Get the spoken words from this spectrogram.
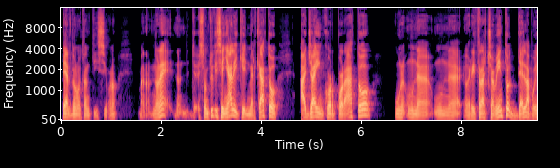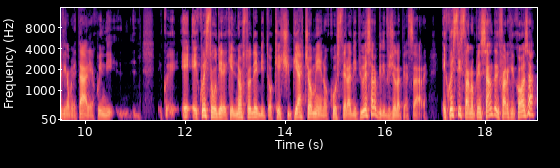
perdono tantissimo. No? Ma non è, cioè, sono tutti segnali che il mercato ha già incorporato un, una, un, ritracciamento della politica monetaria, quindi e, e, questo vuol dire che il nostro debito, che ci piaccia o meno, costerà di più e sarà più difficile da piazzare. E questi stanno pensando di fare che cosa?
